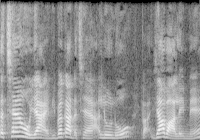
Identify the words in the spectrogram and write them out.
တစ်ချမ်းကိုရရင်ဒီဘက်ကတစ်ချမ်းအလိုလိုရပါလိမ့်မယ်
